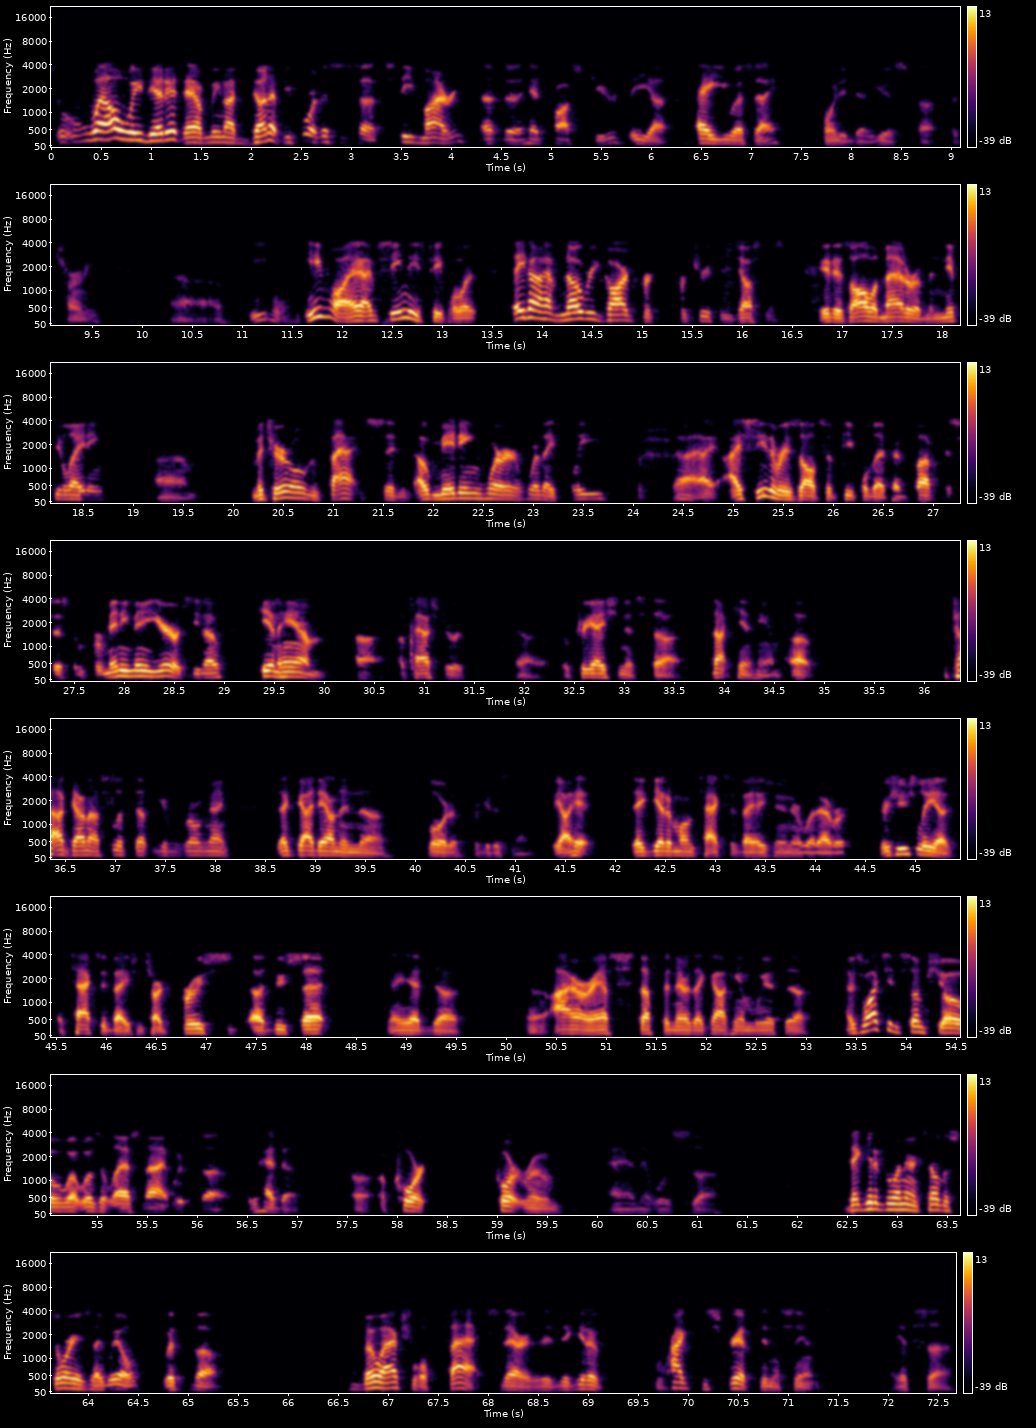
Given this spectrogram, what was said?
well, we did it. I mean, I've done it before. This is uh, Steve Myhre, uh, the head prosecutor, the uh, AUSA, appointed uh, U.S. Uh, attorney. Evil, evil. I, I've seen these people. They don't have no regard for for truth and justice. It is all a matter of manipulating um, material and facts and omitting where where they please. I I see the results of people that have bucked the system for many many years. You know, Ken Ham, uh, a pastor, uh, a creationist, uh, not Ken Ham. Uh, Todd Gunn, I slipped up, give the wrong name. That guy down in uh, Florida, forget his name. Yeah, hit. They get him on tax evasion or whatever. There's usually a, a tax evasion charge. Bruce uh, Doucette, they had uh, uh, IRS stuff in there. They got him with. Uh, I was watching some show. What was it last night? With uh, it had a, a, court courtroom, and it was. Uh, they get to go in there and tell the story as they will with uh, no actual facts there. They, they get to write the script in a sense. It's uh,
